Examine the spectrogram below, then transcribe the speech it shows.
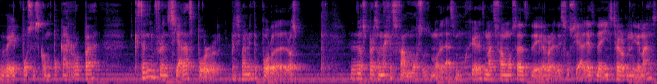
de poses con poca ropa, que están influenciadas por principalmente por los los personajes famosos. Las mujeres más famosas de redes sociales, de Instagram y demás,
